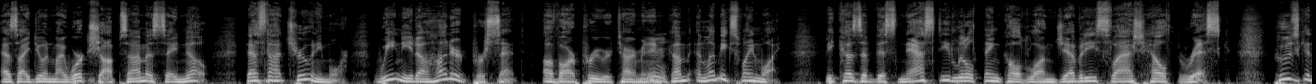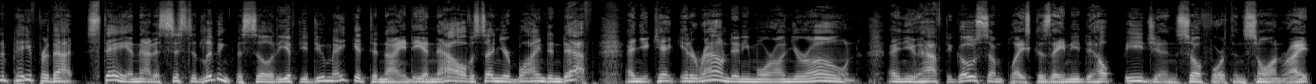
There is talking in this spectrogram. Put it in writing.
as I do in my workshops, and I'm going to say, no, that's not true anymore. We need 100% of our pre retirement hmm. income. And let me explain why. Because of this nasty little thing called longevity slash health risk. Who's going to pay for that stay in that assisted living facility if you do make it to 90 and now all of a sudden you're blind and deaf and you can't get around anymore on your own and you have to go someplace because they need to help feed you and so forth and so on, right?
